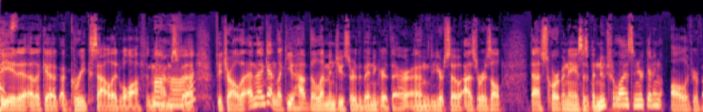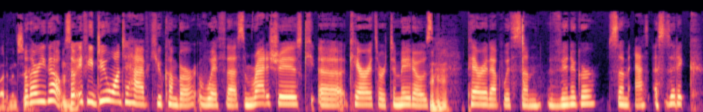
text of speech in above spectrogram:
see it uh, like a, a Greek salad will oftentimes Uh-huh. uh, feature all that. And then again, like you have the lemon juice or the vinegar there, and you're so as a result, that ascorbinase has been neutralized, and you're getting all of your vitamin C. Well, there you go. Mm-hmm. So if you do want to have cucumber with uh, some radishes, uh, carrots, or tomatoes, Mm-hmm. Pair it up with some vinegar, some acidic.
